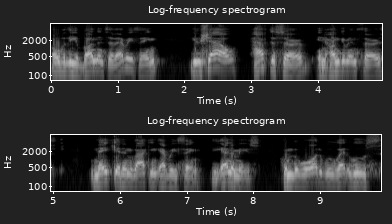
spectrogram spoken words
over the abundance of everything. You shall have to serve in hunger and thirst, naked and lacking everything, the enemies, whom the Lord will let loose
